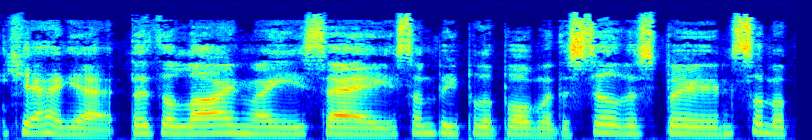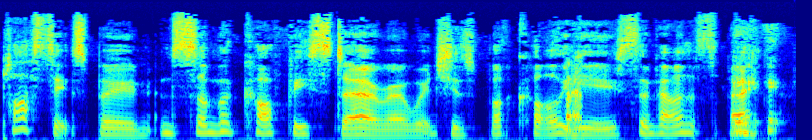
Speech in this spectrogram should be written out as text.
Yeah, yeah. There's a line where you say some people are born with a silver spoon, some a plastic spoon, and some a coffee stirrer, which is fuck all use. And I was like,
